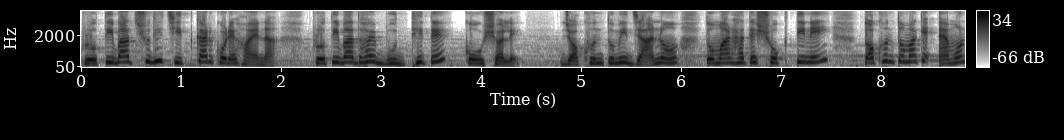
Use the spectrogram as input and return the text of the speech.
প্রতিবাদ শুধু চিৎকার করে হয় না, প্রতিবাদ হয় বুদ্ধিতে, কৌশলে। যখন তুমি জানো তোমার হাতে শক্তি নেই, তখন তোমাকে এমন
